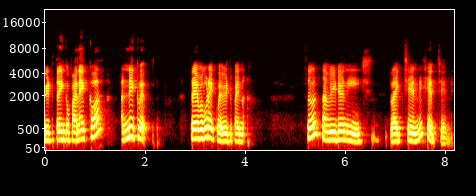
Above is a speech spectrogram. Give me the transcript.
వీటితో ఇంకా పని ఎక్కువ అన్నీ ఎక్కువే. ప్రేమ కూడా ఎక్కువే వీటిపైన సో నా వీడియోని లైక్ చేయండి షేర్ చేయండి.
